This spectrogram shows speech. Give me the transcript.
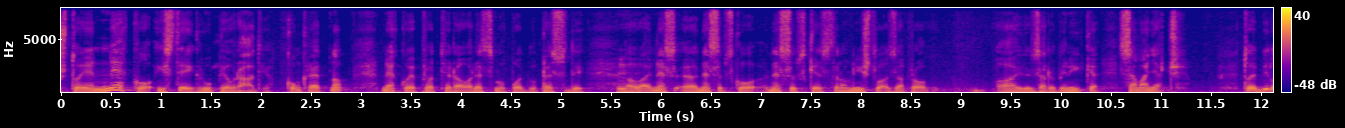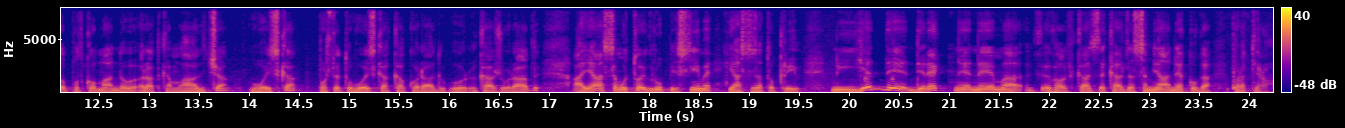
što je neko iz te grupe uradio. Konkretno, neko je protjerao, recimo, pod presudi -hmm. ovaj, nes, nesrpsko, nesrpske stanovništvo, zapravo ajde, zarobljenike, sa manjače. To je bilo pod komandom Ratka Mladića, vojska, pošto je to vojska, kako radu, kažu, radili, a ja sam u toj grupi s njime, ja sam za to kriv. Ni jedne direktne nema kvalifikacije da kaže da sam ja nekoga protjerao.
